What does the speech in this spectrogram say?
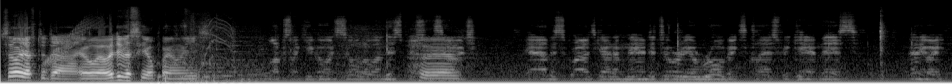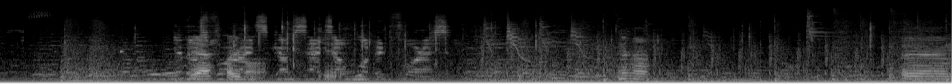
So you have to die. Oh well, I did a skill point on these. Looks like you're going solo on this mission, Um, Sarge. Yeah, the squad's got a mandatory aerobics class we can't miss. Anyway. Those Yeah, four more. scum sacks Okay. a whooping for us. Uh-huh. Um,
